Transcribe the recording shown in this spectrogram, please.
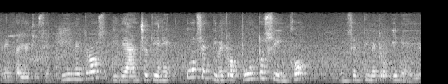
38 centímetros y de ancho tiene un centímetro punto 5 un centímetro y medio.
